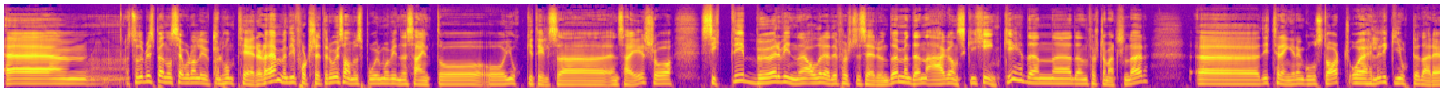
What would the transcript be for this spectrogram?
Ehm, så det blir spennende å se hvordan Liverpool håndterer det, men de fortsetter jo i samme spor med å vinne seint og, og jokke til seg en seier, så City bør vinne allerede i første serierunde, men den er ganske kinkig, den, eh, den første matchen der. Uh, de trenger en god start, og jeg har heller ikke gjort det derre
